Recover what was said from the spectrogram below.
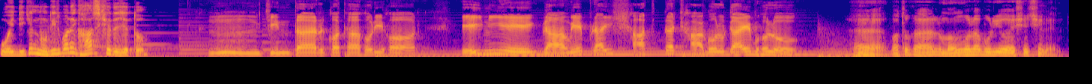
ওইদিকে নদীর পাড়ে ঘাস খেতে যেত। হুম চিন্তার কথা হরিহর। এই নিয়ে গ্রামে প্রায় সাতটা ছাগল গায়েব হলো। হ্যাঁ গতকাল মঙ্গলা বুড়িও এসেছিলেন।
